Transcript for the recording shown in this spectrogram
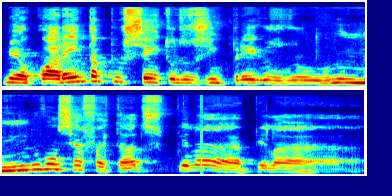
meu, 40% dos empregos no, no, mundo vão ser afetados pela, pela,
